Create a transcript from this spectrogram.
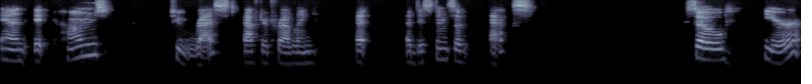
and it comes to rest after traveling a distance of X. So here,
